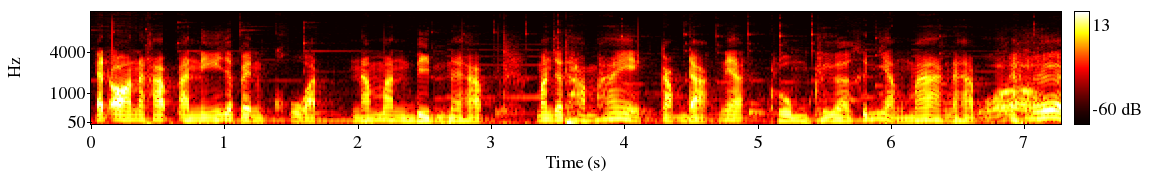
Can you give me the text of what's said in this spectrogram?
แอดออนนะครับ อันนี้จะเป็นขวดน้ำมันดินนะครับ มันจะทำให้กับดักเนี่ยคลุมเครือขึ้นอย่างมากนะครับเออ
